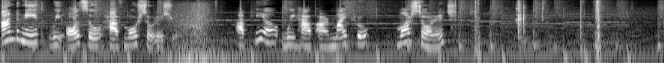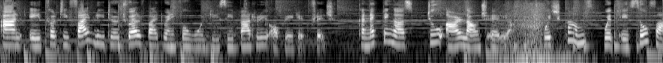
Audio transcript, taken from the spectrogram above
Underneath, we also have more storage room. Up here, we have our micro, more storage and a 35 litre 12 by 24 volt DC battery operated fridge connecting us to our lounge area which comes with a sofa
